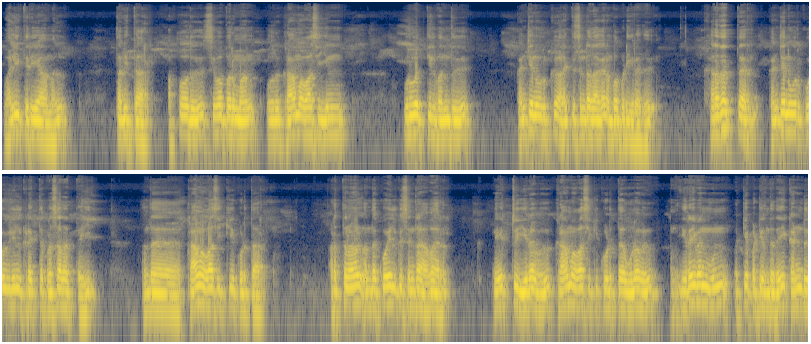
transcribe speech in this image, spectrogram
வழி தெரியாமல் தவித்தார். அப்போது சிவபெருமான் ஒரு கிராமவாசியின் உருவத்தில் வந்து கஞ்சனூருக்கு அழைத்து சென்றதாக நம்பப்படுகிறது. ஹரதத்தர் கஞ்சனூர் கோவிலில் கிடைத்த பிரசாதத்தை அந்த கிராமவாசிக்கு கொடுத்தார். அடுத்த நாள் அந்த கோயிலுக்கு சென்ற அவர் நேற்று இரவு கிராமவாசிக்கு கொடுத்த உணவு இறைவன் முன் வைக்கப்பட்டிருந்ததை கண்டு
